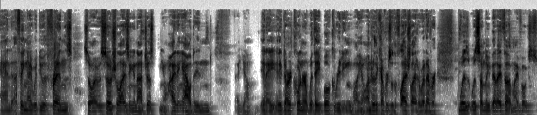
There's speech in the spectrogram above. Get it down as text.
and a thing I would do with friends. So I was socializing and not just you know hiding out in you know, in a, a, dark corner with a book reading, you know, under the covers with a flashlight or whatever, was was something that I thought my folks,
